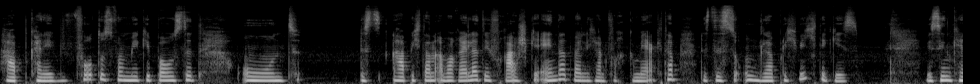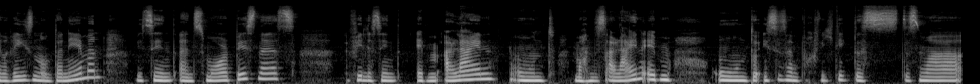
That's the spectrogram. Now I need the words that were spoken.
habe keine Fotos von mir gepostet und das habe ich dann aber relativ rasch geändert, weil ich einfach gemerkt habe, dass das so unglaublich wichtig ist. Wir sind kein Riesenunternehmen, wir sind ein Small Business. Viele sind eben allein und machen das allein eben. Und da ist es einfach wichtig, dass, dass man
